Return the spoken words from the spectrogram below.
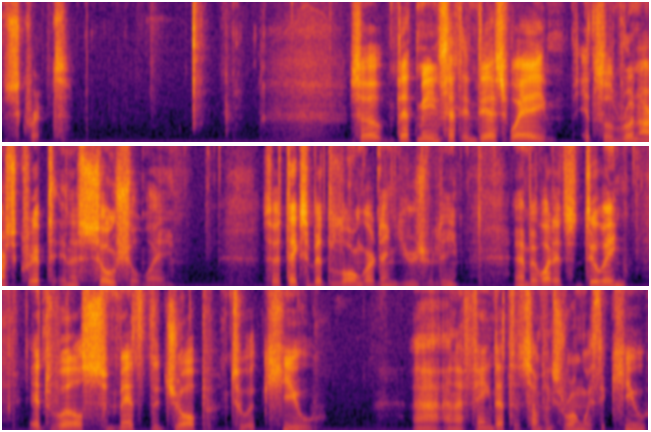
Script. So that means that in this way it will run our script in a social way. So it takes a bit longer than usually, uh, but what it's doing, it will submit the job to a queue. Ah, and I think that something's wrong with the queue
